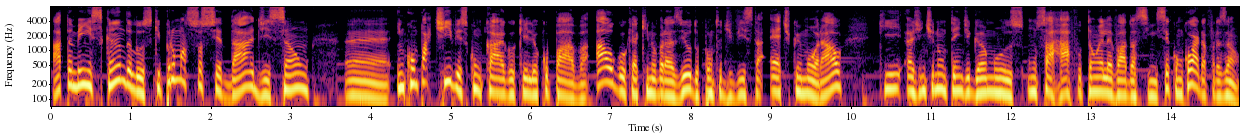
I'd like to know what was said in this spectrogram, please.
Há também escândalos que, para uma sociedade, são é, incompatíveis com o cargo que ele ocupava. Algo que aqui no Brasil, do ponto de vista ético e moral, que a gente não tem, digamos, um sarrafo tão elevado assim. Você concorda, Frazão?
